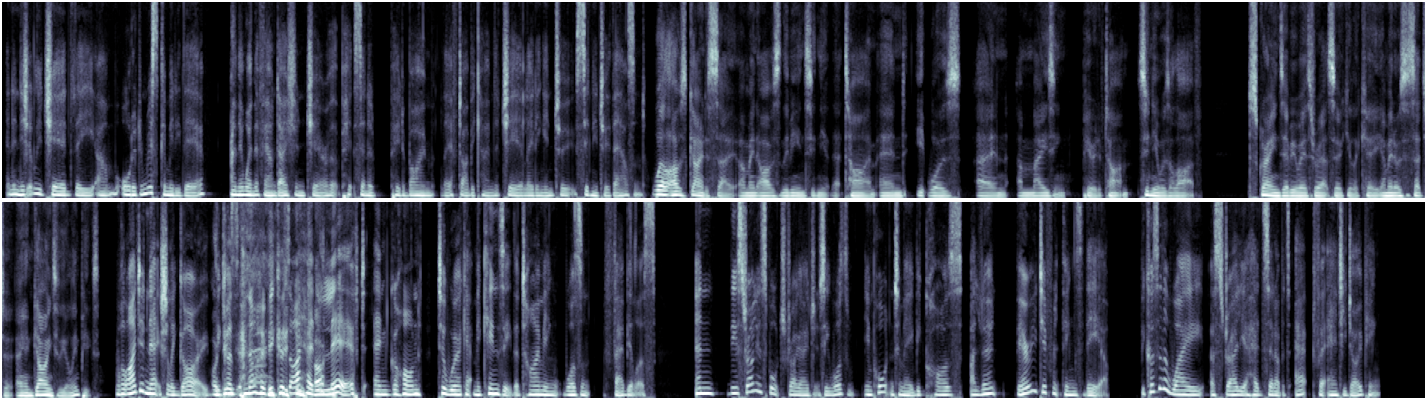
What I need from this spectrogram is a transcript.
and initially chaired the um, Audit and Risk Committee there. And then when the foundation chair of it, Senator Peter Baume, left, I became the chair leading into Sydney 2000. Well, I was going to say, I mean, I was living in Sydney at that time and it was an amazing period of time. Sydney was alive. Screens everywhere throughout Circular Quay. I mean, it was such a, and going to the Olympics. Well, I didn't actually go because no, because I had left and gone to work at McKinsey. The timing wasn't fabulous. And the Australian Sports Drug Agency was important to me because I learnt very different things there. Because of the way Australia had set up its act for anti doping,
